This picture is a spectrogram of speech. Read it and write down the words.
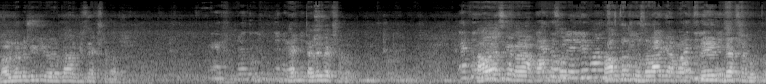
লন্ডনে বিক্রি করে পার পিস একশো টাকা। টাকা তাও আজকে না পাঁচ বছর পাঁচ দশ বছর আগে আমার ফ্রেন্ড ব্যবসা করতো।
